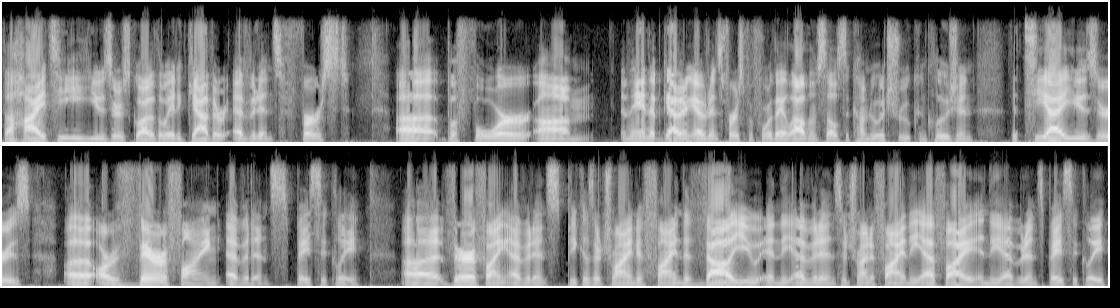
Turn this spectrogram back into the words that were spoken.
The high TE users go out of the way to gather evidence first uh, before, um, and they end up gathering evidence first before they allow themselves to come to a true conclusion. The TI users uh, are verifying evidence, basically uh, verifying evidence because they're trying to find the value in the evidence. They're trying to find the FI in the evidence, basically,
